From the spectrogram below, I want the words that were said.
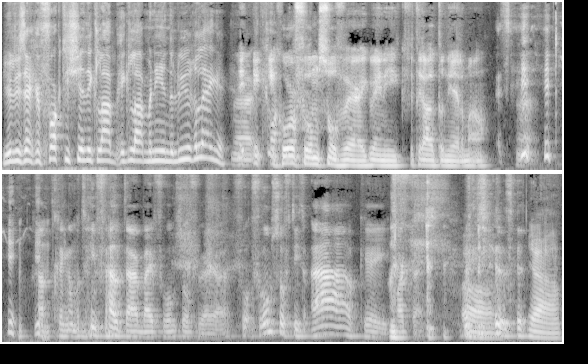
Jullie zeggen, fuck die shit, ik laat, ik laat me niet in de luren leggen. Nee, ik, ik, fuck ik hoor. From Software, ik weet niet, ik vertrouw het er niet helemaal. Ja, het ging al meteen fout daar bij From Software. Ja. From Software. Ah, oké. Martijn. Oh, ja.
